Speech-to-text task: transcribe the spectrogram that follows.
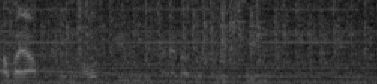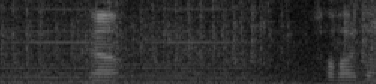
Aber ja, im Haus drinnen ist einer, das will ich sehen. Ja. Fahr weiter.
